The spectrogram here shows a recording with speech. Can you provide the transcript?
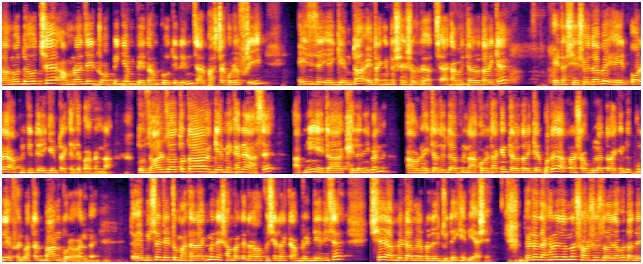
তার মধ্যে হচ্ছে আমরা যে ড্রপি গেম পেতাম প্রতিদিন চার পাঁচটা করে ফ্রি এই যে এই গেমটা এটা কিন্তু শেষ হয়ে যাচ্ছে। আগামী তেরো তারিখে এটা শেষ হয়ে যাবে, এরপরে আপনি কিন্তু এই গেমটা খেলতে পারবেন না। তো যার যতটা গেম এখানে আছে, আপনি এটা খেলে নেবেন। কারণ এইটা যদি আপনি না করে থাকেন, তেরো তারিখের পরে আপনার সবগুলো তারা কিন্তু পুড়িয়ে ফেলবে, অর্থাৎ বার্ন করে ফেলবে। তো এই বিষয়টা একটু মাথায় রাখবেন এই সম্পর্কে তারা অফিসিয়াল একটা আপডেট দিয়ে দিছে। সেই আপডেট আমি আপনাদের একটু দেখে দিয়ে আসি। তো এটা দেখানোর জন্য সরাসরি চলে যাব তাদের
